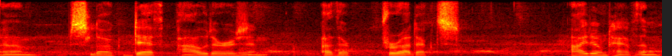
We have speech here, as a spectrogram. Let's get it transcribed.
um, slug death powders and other products. I don't have them.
